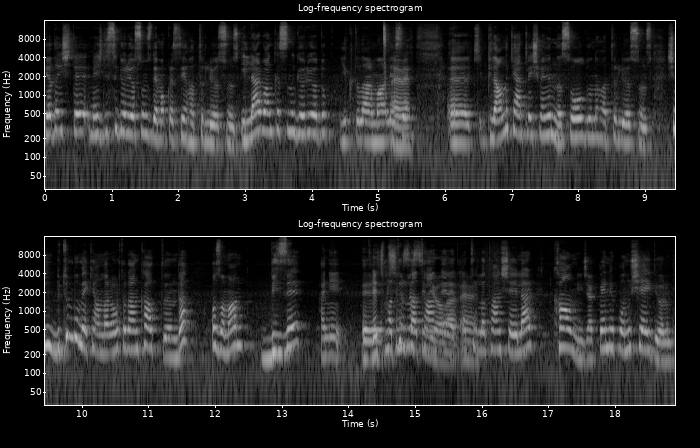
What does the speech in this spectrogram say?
Ya da işte meclisi görüyorsunuz, demokrasiyi hatırlıyorsunuz. İller Bankası'nı görüyorduk, yıktılar maalesef. Evet. Ee, planlı kentleşmenin nasıl olduğunu hatırlıyorsunuz. Şimdi bütün bu mekanlar ortadan kalktığında o zaman bize hani e, hatırlatan evet, evet. hatırlatan şeyler kalmayacak. Ben hep onu şey diyorum.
